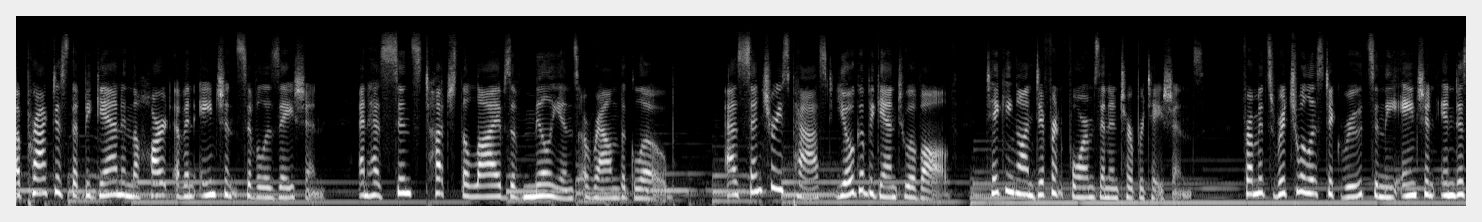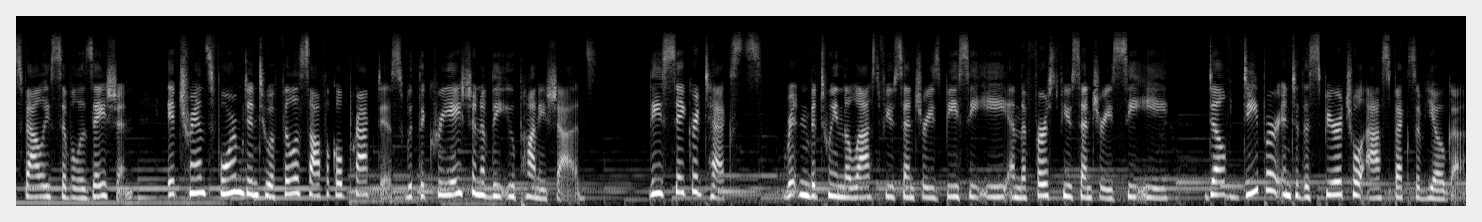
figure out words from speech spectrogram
a practice that began in the heart of an ancient civilization and has since touched the lives of millions around the globe. As centuries passed, yoga began to evolve, taking on different forms and interpretations. From its ritualistic roots in the ancient Indus Valley civilization, it transformed into a philosophical practice with the creation of the Upanishads. These sacred texts, written between the last few centuries BCE and the first few centuries CE, delve deeper into the spiritual aspects of yoga,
